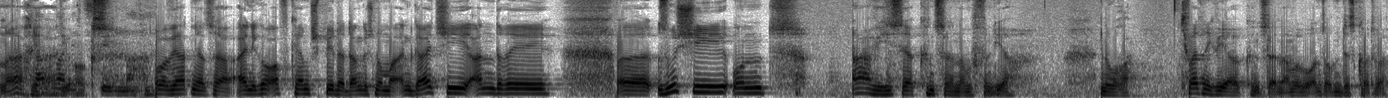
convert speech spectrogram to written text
Ach Kann ja, die nichts Orks. gegen machen. Aber wir hatten jetzt ja einige Off-Camp-Spiele. Danke ich nochmal an Gaichi, André, äh, Sushi und, ah, wie hieß der Künstlername von ihr? Nora. Ich weiß nicht, wie ihr Künstlername bei uns auf dem Discord war.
